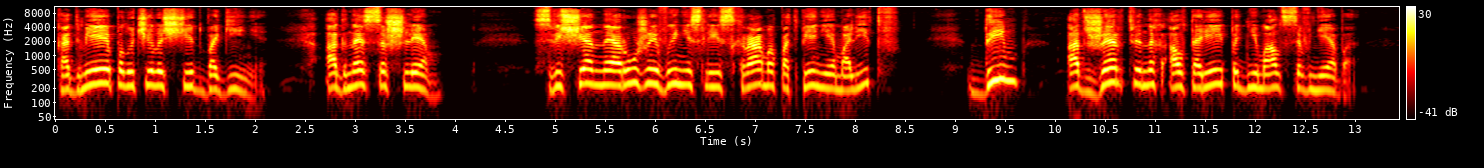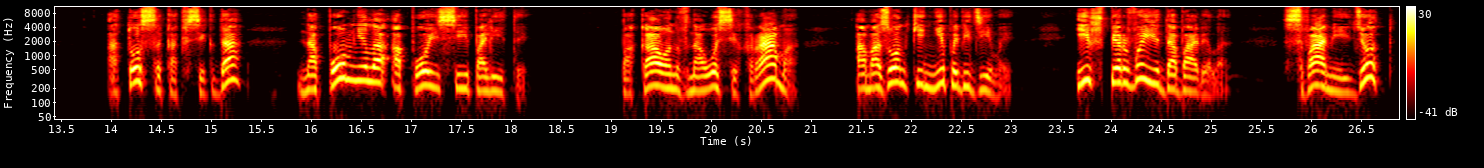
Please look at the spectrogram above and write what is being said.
Кадмея получила щит богини, Агнесса — шлем. Священное оружие вынесли из храма под пение молитв. Дым от жертвенных алтарей поднимался в небо. Атоса, как всегда, напомнила о поясе Ипполиты. Пока он в наосе храма, амазонки непобедимы. И впервые добавила, с вами идет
